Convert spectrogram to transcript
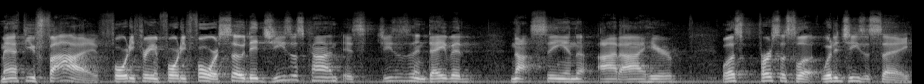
Matthew 5, 43 and 44. So did Jesus con- is Jesus and David not seeing eye to eye here? Well, let's, first let's look. What did Jesus say?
